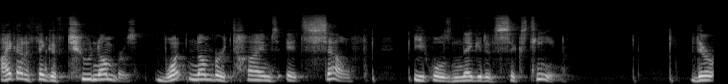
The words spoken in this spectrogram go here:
I got to think of two numbers. What number times itself equals negative 16. There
